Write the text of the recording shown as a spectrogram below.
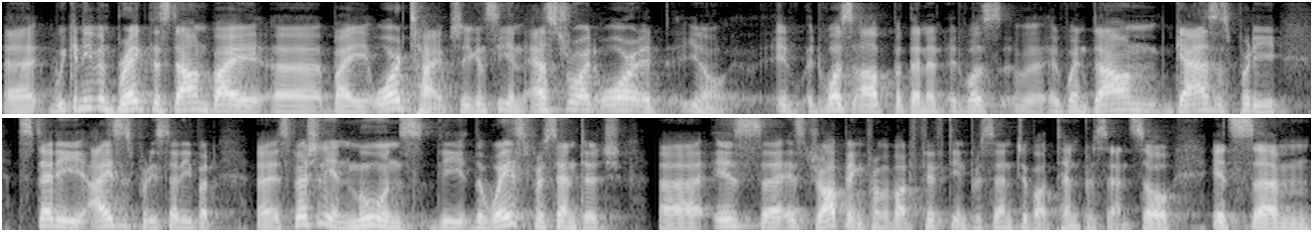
Uh, we can even break this down by uh, by ore type. So you can see an asteroid ore, it you know it, it was up, but then it, it was it went down. Gas is pretty steady. Ice is pretty steady, but uh, especially in moons, the the waste percentage uh, is uh, is dropping from about 15% to about 10%. So it's um,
